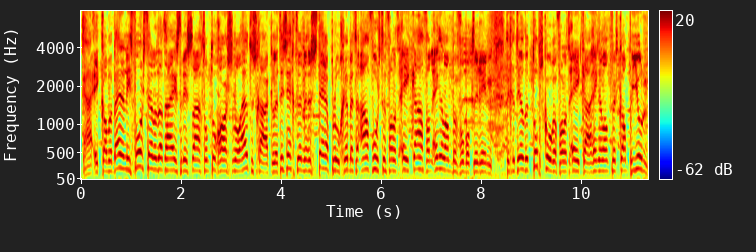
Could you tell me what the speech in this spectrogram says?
Ja, ik kan me bijna niet voorstellen dat hij erin slaagt om toch Arsenal uit te schakelen. Het is echt een, sterrenploeg hè, met de aanvoerster van het EK van Engeland bijvoorbeeld erin. De gedeelde topscorer van het EK. Engeland werd kampioen.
